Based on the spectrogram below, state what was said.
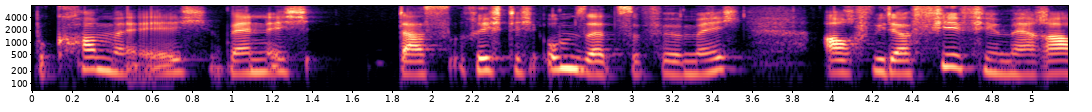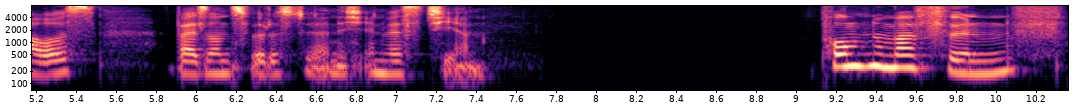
bekomme ich, wenn ich das richtig umsetze für mich, auch wieder viel, viel mehr raus, weil sonst würdest du ja nicht investieren. Punkt Nummer 5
